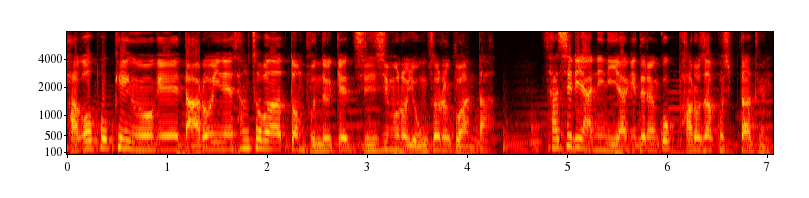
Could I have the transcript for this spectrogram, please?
과거 폭행 의혹에 나로 인해 상처받았던 분들께 진심으로 용서를 구한다. 사실이 아닌 이야기들은 꼭 바로잡고 싶다 등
